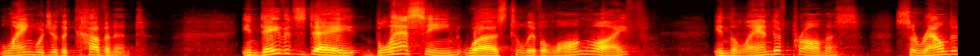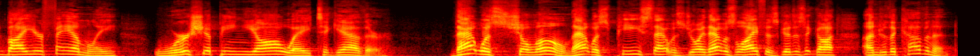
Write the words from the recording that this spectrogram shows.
language of the covenant. In David's day, blessing was to live a long life in the land of promise, surrounded by your family, worshiping Yahweh together. That was shalom. That was peace. That was joy. That was life as good as it got under the covenant.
